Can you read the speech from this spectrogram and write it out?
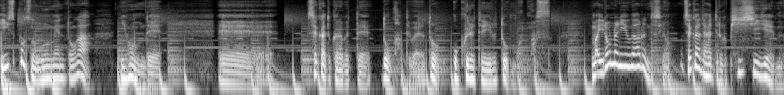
e スポーツのムーブメントが日本で、えー、世界と比べてどうかと言われると遅れていると思います。まあいろんな理由があるんですよ。世界で流行ってる PC ゲーム。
